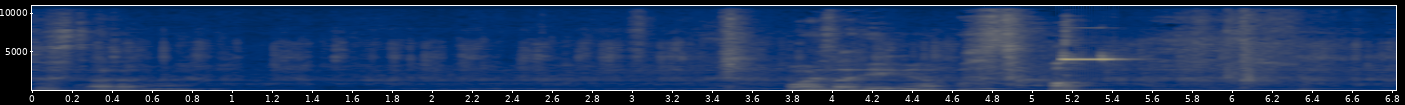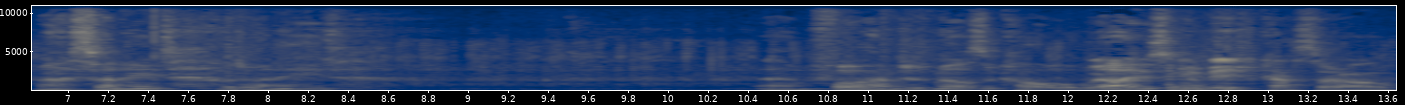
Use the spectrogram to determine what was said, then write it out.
just, I don't know. Why is that heating up? Stop. Right, so I need, what do I need? Um, 400 mils of coal. We are using a beef casserole,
